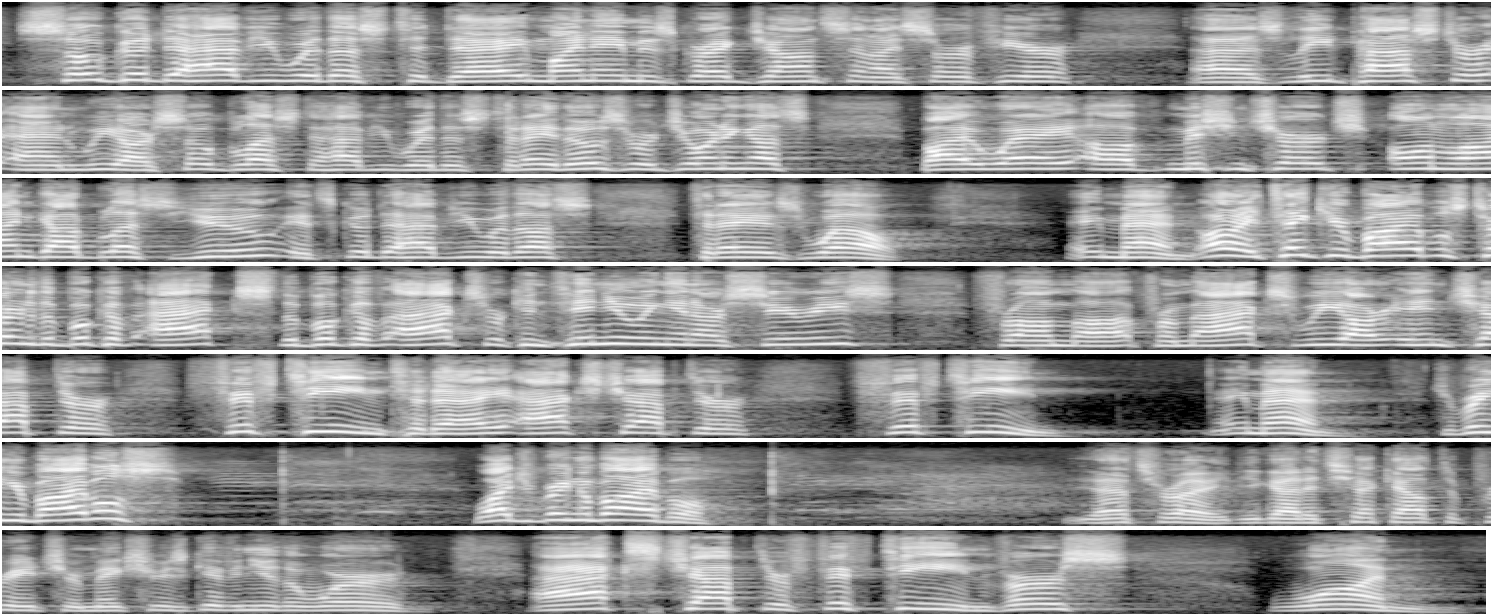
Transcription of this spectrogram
so good to have you with us today. My name is Greg Johnson. I serve here as lead pastor, and we are so blessed to have you with us today. Those who are joining us by way of Mission Church online, God bless you. It's good to have you with us today as well. Amen. All right, take your Bibles, turn to the book of Acts. The book of Acts, we're continuing in our series from, uh, from Acts. We are in chapter 15 today, Acts chapter 15. Amen. Did you bring your Bibles? Why'd you bring a Bible? That's right. You got to check out the preacher, make sure he's giving you the word. Acts chapter 15, verse 1.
